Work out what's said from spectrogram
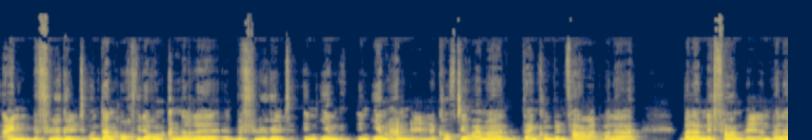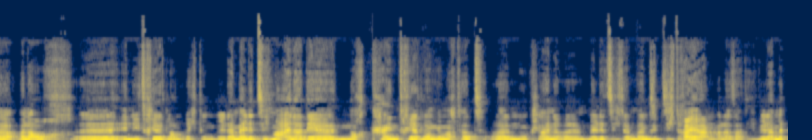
einen beflügelt und dann auch wiederum andere beflügelt in ihrem, in ihrem Handeln. Da kauft sich auf einmal dein Kumpel ein Fahrrad, weil er weil er mitfahren will und weil er, weil er auch äh, in die Triathlon-Richtung will. Da meldet sich mal einer, der noch keinen Triathlon gemacht hat oder nur kleinere, meldet sich dann beim 73 an, weil er sagt, ich will da mit,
